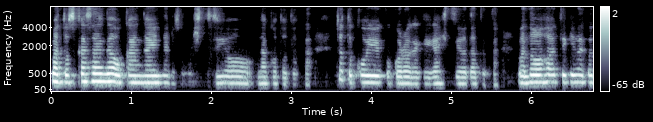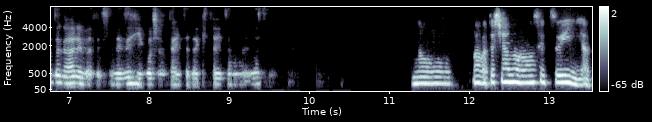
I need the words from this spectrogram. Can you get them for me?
まあ、戸塚さんがお考えになるその必要なこととか、ちょっとこういう心がけが必要だとか、まあ、ノウハウ的なことがあればですね、ぜひご紹介いただきたいと思います。あのまあ、私、あの論説委員やっ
